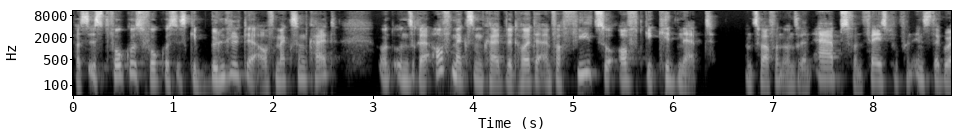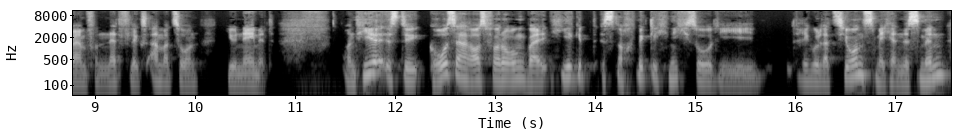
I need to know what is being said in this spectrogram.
Was ist Fokus? Fokus ist gebündelte Aufmerksamkeit. Und unsere Aufmerksamkeit wird heute einfach viel zu oft gekidnappt. Und zwar von unseren Apps, von Facebook, von Instagram, von Netflix, Amazon, you name it. Und hier ist die große Herausforderung, weil hier gibt es noch wirklich nicht so die Regulationsmechanismen,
